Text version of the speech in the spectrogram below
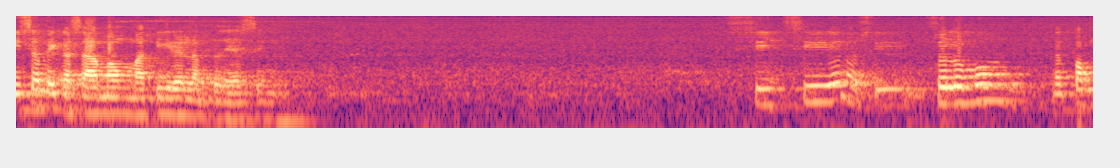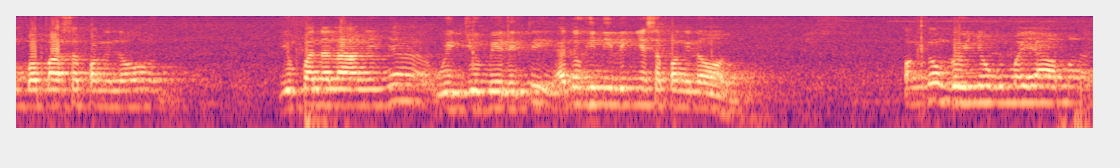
minsan may kasamang material na blessing. Si, si, ano, si Solomon, nagpakumbaba sa Panginoon. Yung panalangin niya, with humility. Ano hiniling niya sa Panginoon? Panginoon, gawin niyo akong mayaman.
